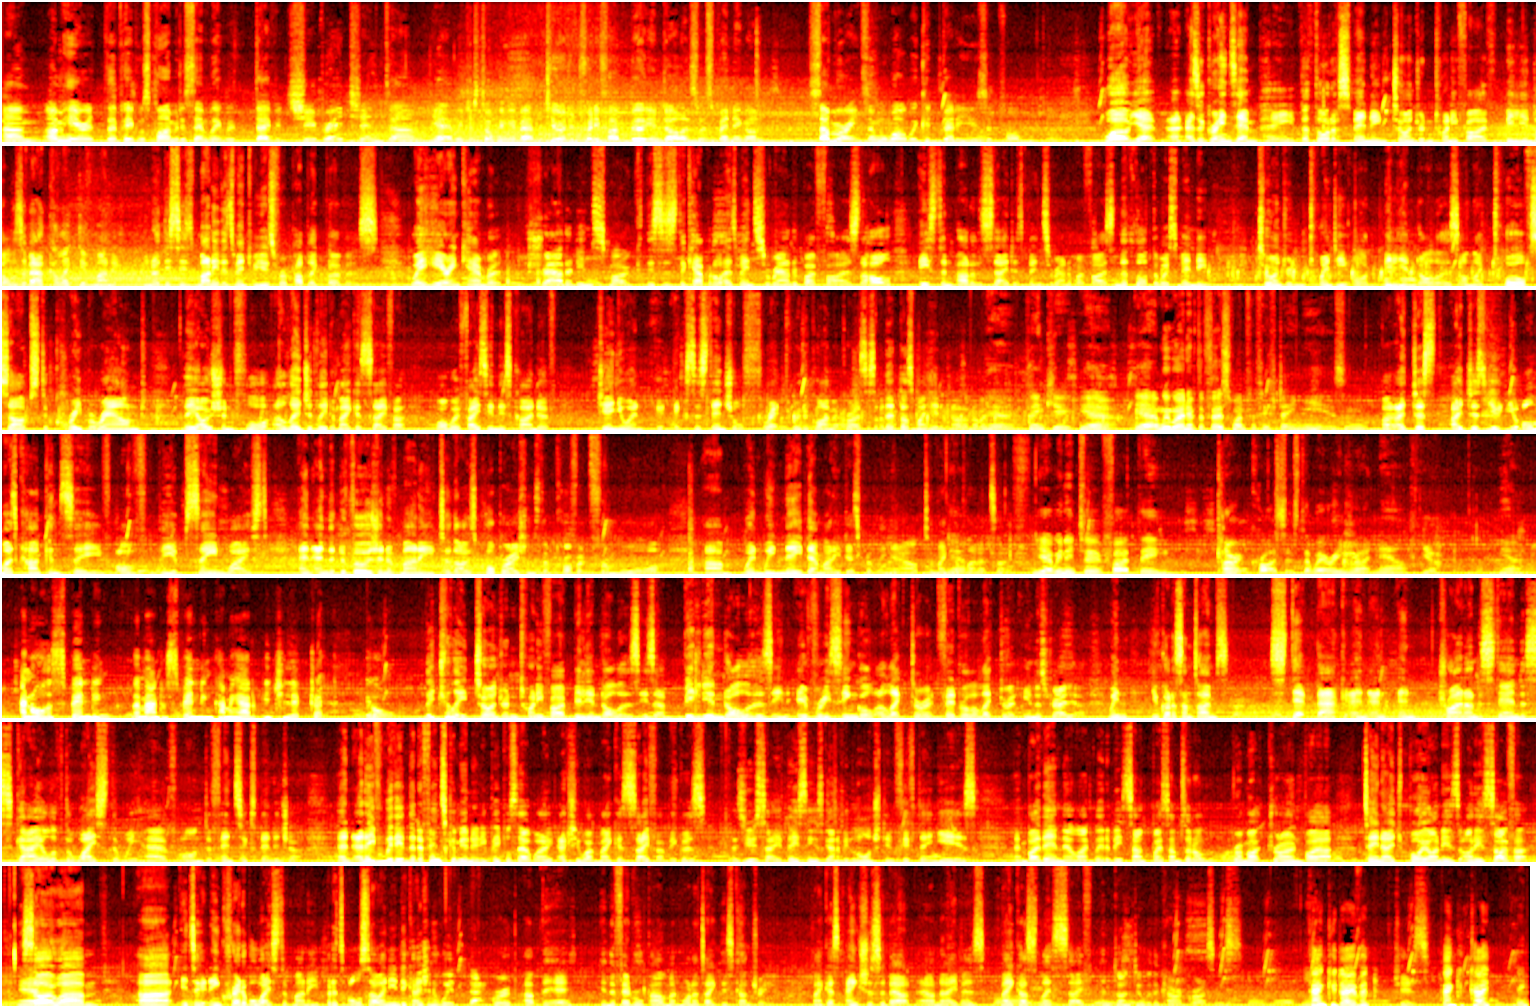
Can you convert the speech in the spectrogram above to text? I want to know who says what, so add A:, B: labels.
A: Um, I'm here at the People's Climate Assembly with David Shoebridge, and um, yeah, we're just talking about the $225 billion we're spending on submarines and what we could better use it for.
B: Well, yeah, as a Greens MP, the thought of spending $225 billion of our collective money, you know, this is money that's meant to be used for a public purpose. We're here in Canberra, shrouded in smoke. This is the capital has been surrounded by fires. The whole eastern part of the state has been surrounded by fires. And the thought that we're spending 220 odd billion dollars on like 12 subs to creep around the ocean floor, allegedly to make us safer, while we're facing this kind of genuine existential threat through the climate crisis. That does my head in. I don't know about
A: yeah,
B: you.
A: thank you. Yeah. yeah, yeah, and we won't have the first one for 15 years.
B: I, I, just, I just, you, you almost can't conceive of the obscene waste and, and the diversion of money to those corporations that profit from war um, when we need that money desperately now to make
A: yeah.
B: the planet safe.
A: Yeah, we need to fight the current crisis that we're in right now.
B: Yeah.
A: Yeah.
C: And all the spending, the amount of spending coming out of each electorate.
B: Literally $225 billion is a billion dollars in every single electorate, federal electorate in Australia. I mean, you've got to sometimes step back and, and, and try and understand the scale of the waste that we have on defence expenditure. And, and even within the defence community, people say it won't, actually won't make us safer because, as you say, these things are going to be launched in 15 years, and by then they're likely to be sunk by some sort of remote drone by a teenage boy on his on his sofa. Yeah. So. Um, uh, it's an incredible waste of money, but it's also an indication of where that group up there in the federal parliament want to take this country. Make us anxious about our neighbours, make us less safe, and don't deal with the current crisis.
C: Thank you, David.
B: Cheers.
C: Thank you, Cate.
